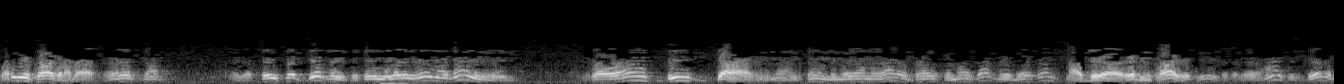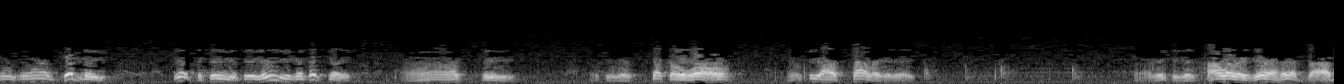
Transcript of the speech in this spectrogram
What are you talking about? Well, Cap. There's a three-foot difference between the living room and the dining room. Well, won't be done. Don't seem to be any other place to make up the difference. Might be a hidden closet. Hmm, but the little house is good. I don't see how it could be. Look, between the two rooms is a bookcase. Oh, let's see. This is a stucco wall. We'll see how solid it is. Now, this is as hollow as your head, Bob.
